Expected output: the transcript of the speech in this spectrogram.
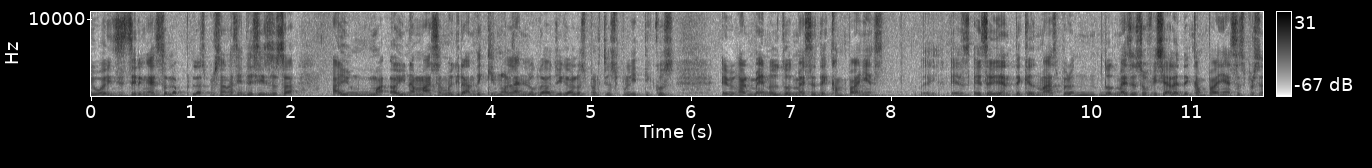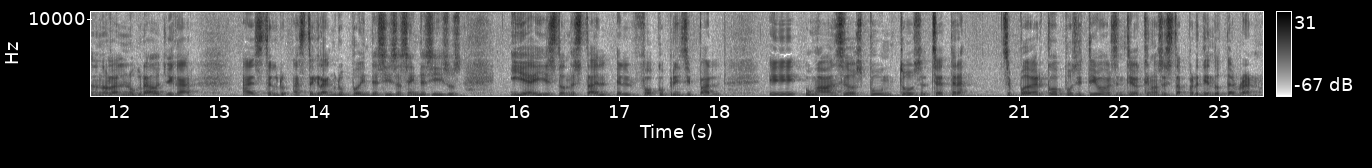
voy a insistir en esto, las personas indecisas, o sea, hay, un, hay una masa muy grande que no le han logrado llegar a los partidos políticos en al menos dos meses de campañas. Es, evidente que es más, pero en dos meses oficiales de campaña esas personas no lo han logrado llegar a este, a este gran grupo de indecisas e indecisos y ahí es donde está el, foco principal. Eh, un avance de dos puntos, etcétera, se puede ver como positivo en el sentido de que no se está perdiendo terreno,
